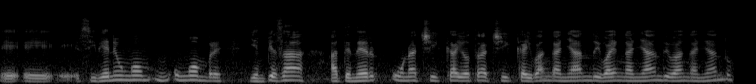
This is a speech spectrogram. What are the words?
eh, eh, si viene un, hom- un hombre y empieza a tener una chica y otra chica y va engañando y va engañando y va engañando,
